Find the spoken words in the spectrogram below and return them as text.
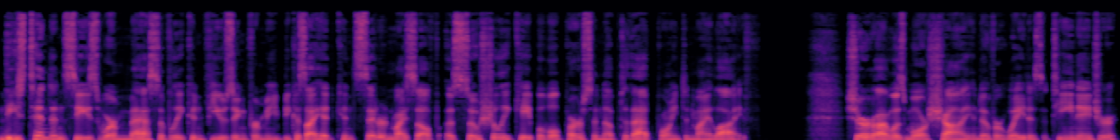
These tendencies were massively confusing for me because I had considered myself a socially capable person up to that point in my life. Sure, I was more shy and overweight as a teenager,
